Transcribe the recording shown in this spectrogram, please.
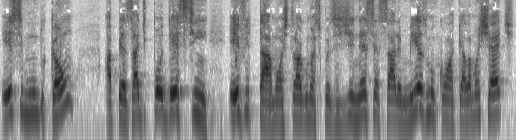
esse mundo cão, apesar de poder sim evitar mostrar algumas coisas desnecessárias, mesmo com aquela manchete,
